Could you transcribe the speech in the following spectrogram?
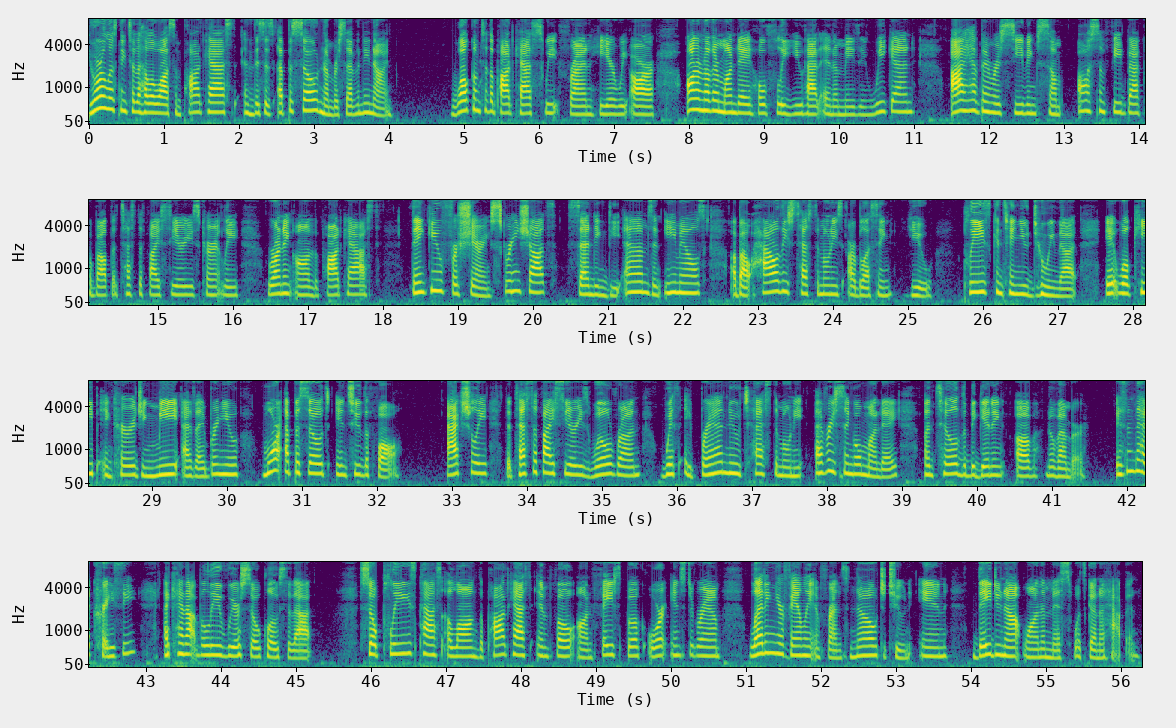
You're listening to the Hello Awesome podcast, and this is episode number 79. Welcome to the podcast, sweet friend. Here we are on another Monday. Hopefully, you had an amazing weekend. I have been receiving some awesome feedback about the Testify series currently running on the podcast. Thank you for sharing screenshots, sending DMs and emails about how these testimonies are blessing you. Please continue doing that. It will keep encouraging me as I bring you more episodes into the fall. Actually, the Testify series will run with a brand new testimony every single Monday until the beginning of November. Isn't that crazy? I cannot believe we are so close to that. So please pass along the podcast info on Facebook or Instagram, letting your family and friends know to tune in. They do not want to miss what's going to happen.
